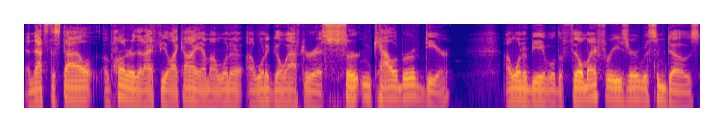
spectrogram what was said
And that's the style of hunter that I feel like I am. I want to I want to go after a certain caliber of deer. I want to be able to fill my freezer with some does,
